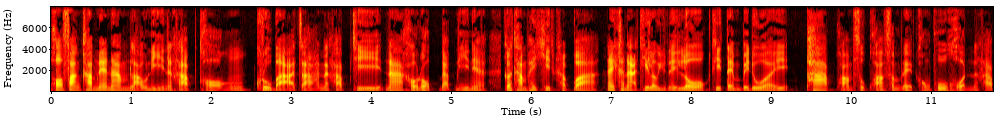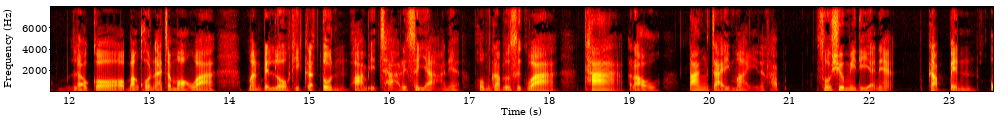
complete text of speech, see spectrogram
พอฟังคำแนะนำเหล่านี้นะครับของครูบาอาจารย์นะครับที่น่าเคารพแบบนี้เนี่ยก็ทำให้คิดครับว่าในขณะที่เราอยู่ในโลกที่เต็มไปด้วย ภาพความสุขความสำเร็จของผู้คนนะครับ แล้วก็บางคนอาจจะมองว่ามันเป็นโลกที่กระตุ้นความอิจฉาริษยาเนี่ย ผมกลับรู้สึกว่าถ้าเราตั้งใจใหม่นะครับโซเชียลมีเดียเนี่ยกลับเป็นโอ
